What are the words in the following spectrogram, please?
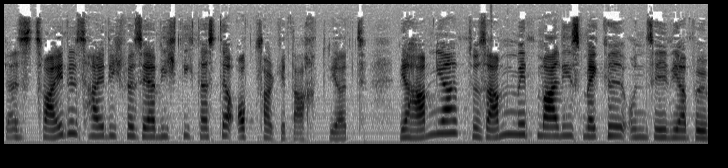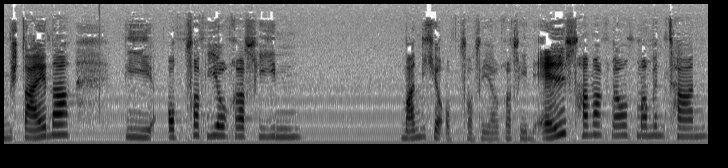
Als zweites halte ich für sehr wichtig, dass der Opfer gedacht wird. Wir haben ja zusammen mit Marlies Meckel und Silvia Böhm-Steiner die Opferbiografien, manche Opferbiografien, elf haben wir, glaube ich, momentan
